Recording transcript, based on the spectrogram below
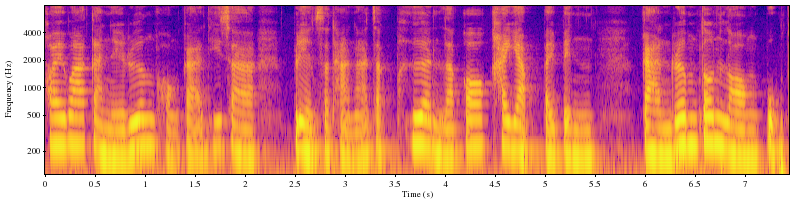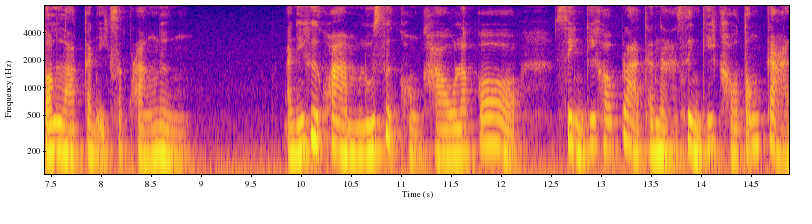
ค่อยว่ากันในเรื่องของการที่จะเปลี่ยนสถานะจากเพื่อน แล้วก็ขยับไปเป็นการเริ่มต้นลองปลูกต้นรักกันอีกสักครั้งหนึ่ง อันนี้คือความรู้สึกของเขาแล้วก็สิ่งที่เขาปรารถนาสิ่งที่เขาต้องการ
